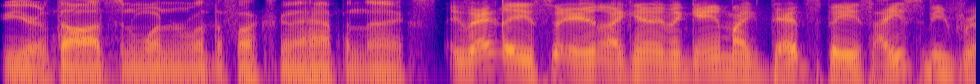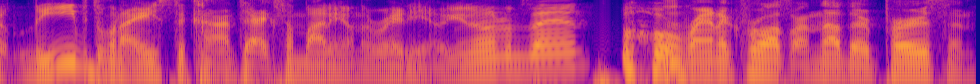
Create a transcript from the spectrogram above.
your thoughts and wondering what the fuck's gonna happen next. Exactly. It's, like in a game like Dead Space, I used to be relieved when I used to contact somebody on the radio. You know what I'm saying? Or ran across another person.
